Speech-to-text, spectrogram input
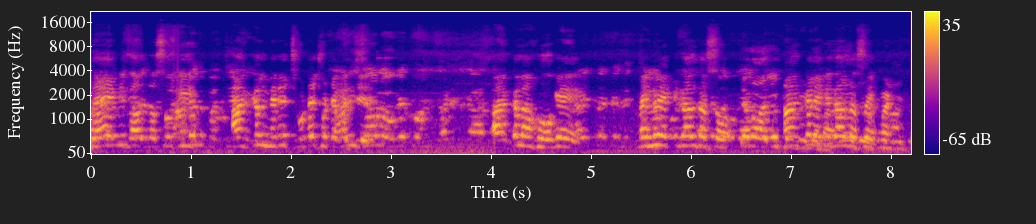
ਮੈਂ ਇਹ ਵੀ ਗੱਲ ਦੱਸੋ ਜੀ ਅੰਕਲ ਮੇਰੇ ਛੋਟੇ ਛੋਟੇ ਬੱਚੇ। ਅੰਕਲ ਹੋ ਗਏ। ਮੈਨੂੰ ਇੱਕ ਗੱਲ ਦੱਸੋ। ਅੰਕਲ ਇੱਕ ਗੱਲ ਦੱਸੋ ਇੱਕ ਮਿੰਟ।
